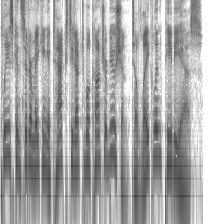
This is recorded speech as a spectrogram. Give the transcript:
please consider making a tax-deductible contribution to Lakeland PBS.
